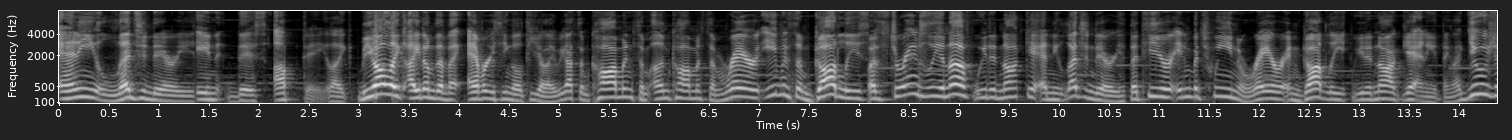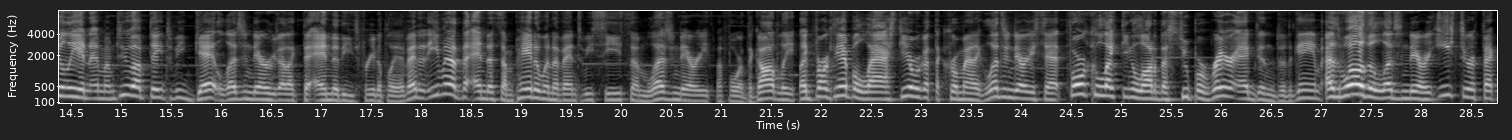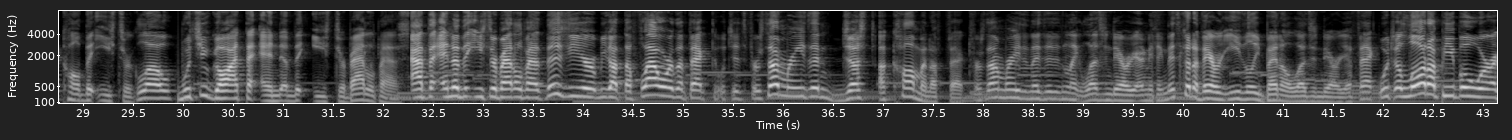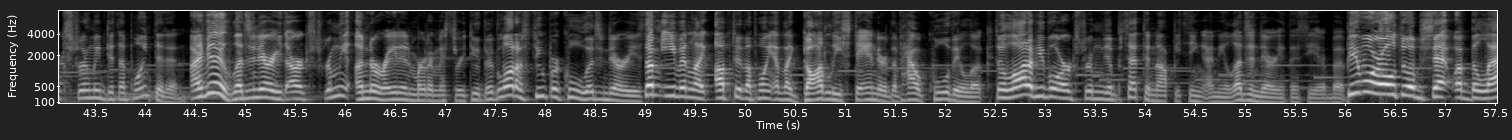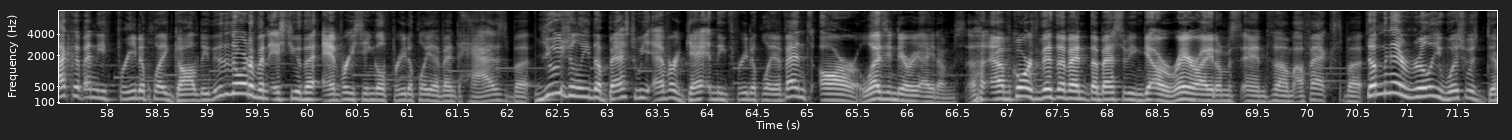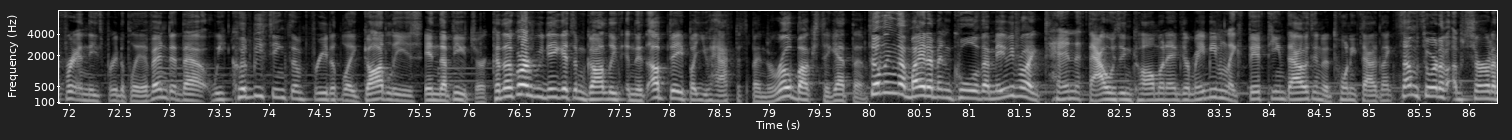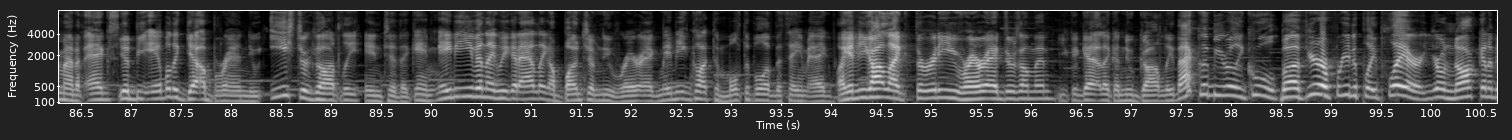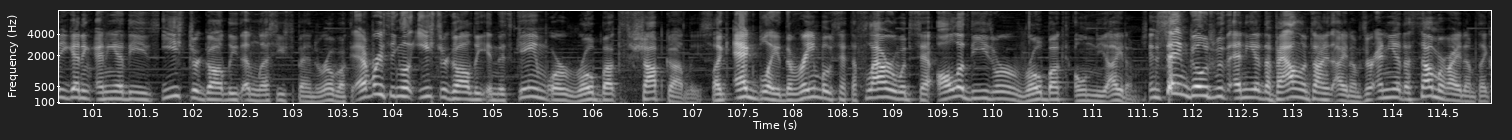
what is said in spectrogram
any legendaries in this update. Like, we got, like, items of like, every single tier. Like, we got some common, some uncommon, some rare, even some godlies, but strangely enough, we did not get any legendaries. The tier in between rare and godly, we did not get anything. Like, usually in MM2 updates, we get legendaries at, like, the end of these free-to-play events, and even at the end of some pay-to-win events, we see some legendaries before the godly. Like, for example, last year, we got the chromatic legendary set for collecting a lot of the super rare eggs into the game, as well as a legendary Easter effect called the Easter Glow, which you got at the end of the Easter Battle Pass. At the end of the Easter Battle Pass this year, we got the Flowers effect, which is for some reason just a common effect. For some reason, this isn't like legendary or anything. This could have very easily been a legendary effect, which a lot of people were extremely disappointed in. I feel like legendaries are extremely underrated in Murder Mystery 2. There's a lot of super cool legendaries, some even like up to the point of like godly standards of how cool they look. So a lot of people are extremely upset to not be seeing any legendaries this year, but people are also upset with the lack of any free-to-play godly. This is sort of an issue that every single free-to-play event has, but usually the best we ever get in these free-to-play events are legendary items. of course, this event, the best we can get are rare items and some effects, but something I really wish was different in these free-to-play events is that we could be seeing some free-to-play godlies in the future. Because of course, we did get some godlies in this update, but you have to spend Robux to get them. Something that might have been cool is that maybe for like 10,000 common eggs, or maybe even like 15,000 to 20,000, like some sort of absurd amount of eggs, you'd be able to get a brand new Easter godly into the game. Maybe even like we could add like a bunch of new rare egg. Maybe you can collect a multiple of the same egg. Like if you got like 30 rare eggs or something, you could get like a new godly. That could be really cool. But if you're a free-to-play player, you're not going to be getting any of these Easter godlies unless you spend Robux. Every single Easter godly in this game were Robux shop godlies. Like Eggblade, the Rainbow set, the Flowerwood set, all of these were Robux only items. And same goes with any of the Valentine's items or any of the summer items like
